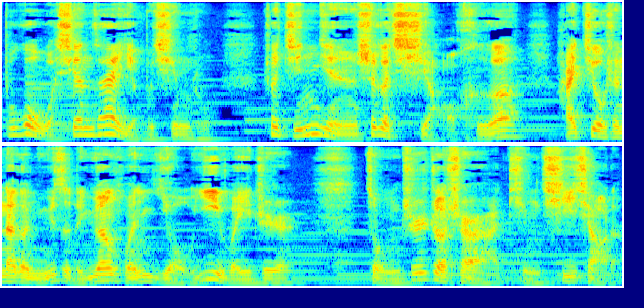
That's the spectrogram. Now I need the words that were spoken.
不过我现在也不清楚，这仅仅是个巧合，还就是那个女子的冤魂有意为之。总之这事儿啊挺蹊跷的。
